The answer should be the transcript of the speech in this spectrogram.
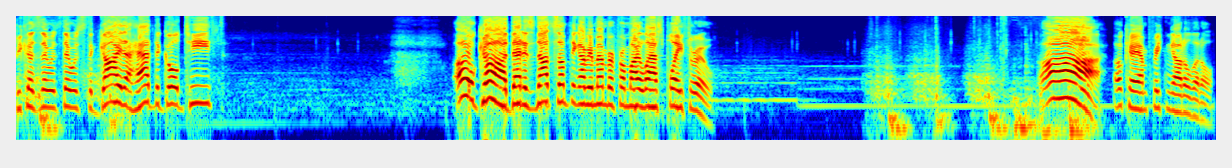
Because there was there was the guy that had the gold teeth. Oh god, that is not something I remember from my last playthrough. Ah! Okay, I'm freaking out a little.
